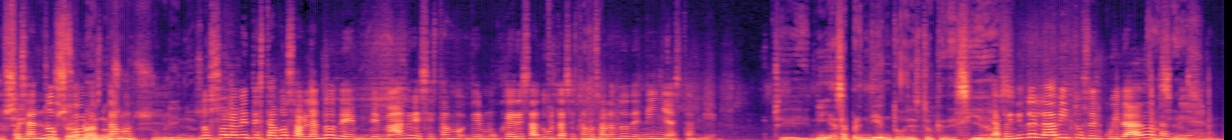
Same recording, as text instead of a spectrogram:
o sea, no solo estamos, no solamente estamos hablando de, madres, estamos de mujeres adultas, estamos hablando de niñas también. Sí, niñas aprendiendo esto que decías. aprendiendo el hábitos del cuidado también.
